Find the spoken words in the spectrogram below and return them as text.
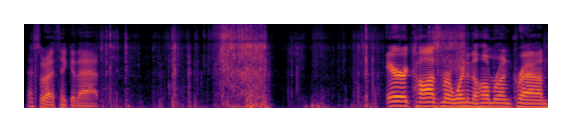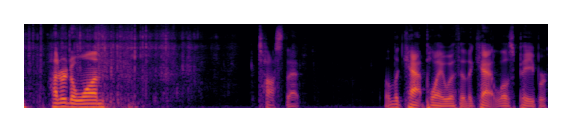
That's what I think of that. Eric Hosmer winning the home run crown, 100 to 1. Toss that. Let the cat play with it. The cat loves paper.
